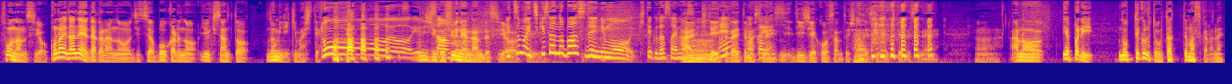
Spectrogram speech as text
そうなんですよ。この間ねだからあの実はボーカルの結城さんと飲みに行きまして。おお、ゆうきさんも。25周年なんですよ。いつも市木さんのバースデーにも来てくださいますはい、もんね。来ていただいてますね。DJ コウさんと一緒にですね、来てですね、うん、あのやっぱり乗ってくると歌ってますからね。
